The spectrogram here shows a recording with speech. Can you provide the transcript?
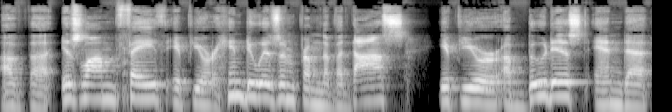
of uh, Islam faith, if you're Hinduism from the Vedas, if you're a Buddhist and uh,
